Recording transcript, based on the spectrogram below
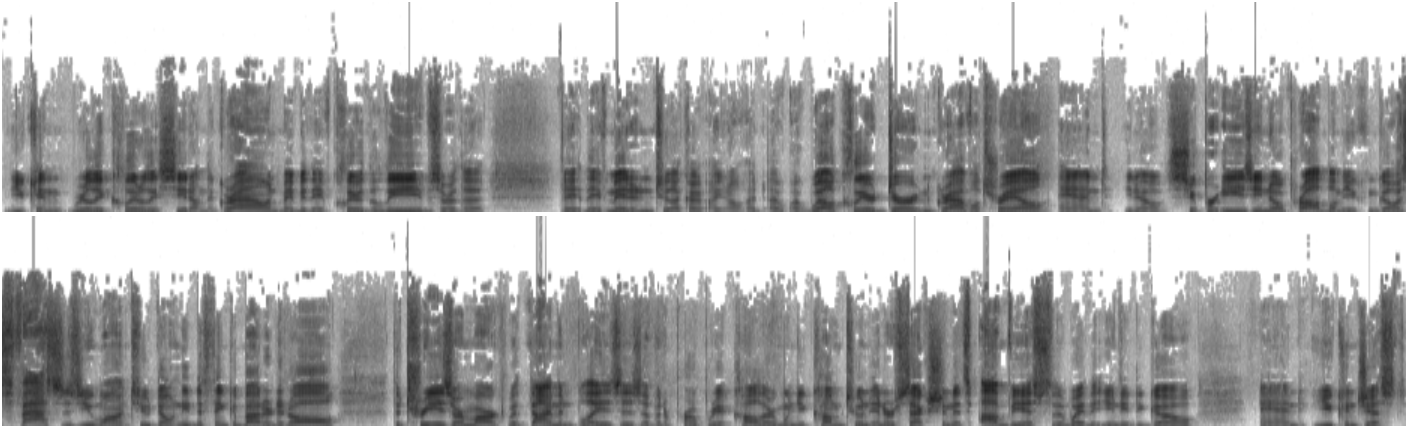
You can really clearly see it on the ground. Maybe they've cleared the leaves or the they, they've made it into like a you know a, a well cleared dirt and gravel trail, and you know super easy, no problem. You can go as fast as you want to. Don't need to think about it at all. The trees are marked with diamond blazes of an appropriate color. When you come to an intersection, it's obvious the way that you need to go, and you can just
